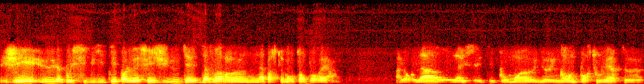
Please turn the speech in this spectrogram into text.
j'ai eu la possibilité par le FSJU d'avoir un, appartement temporaire. Alors là, là, ça a été pour moi une, grande porte ouverte euh,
